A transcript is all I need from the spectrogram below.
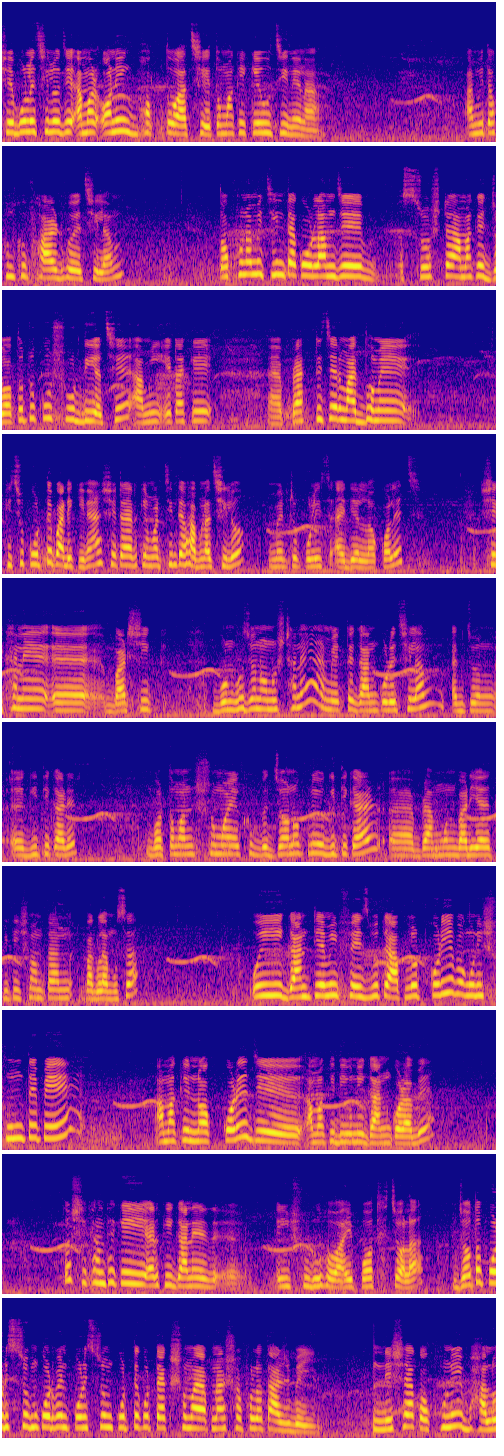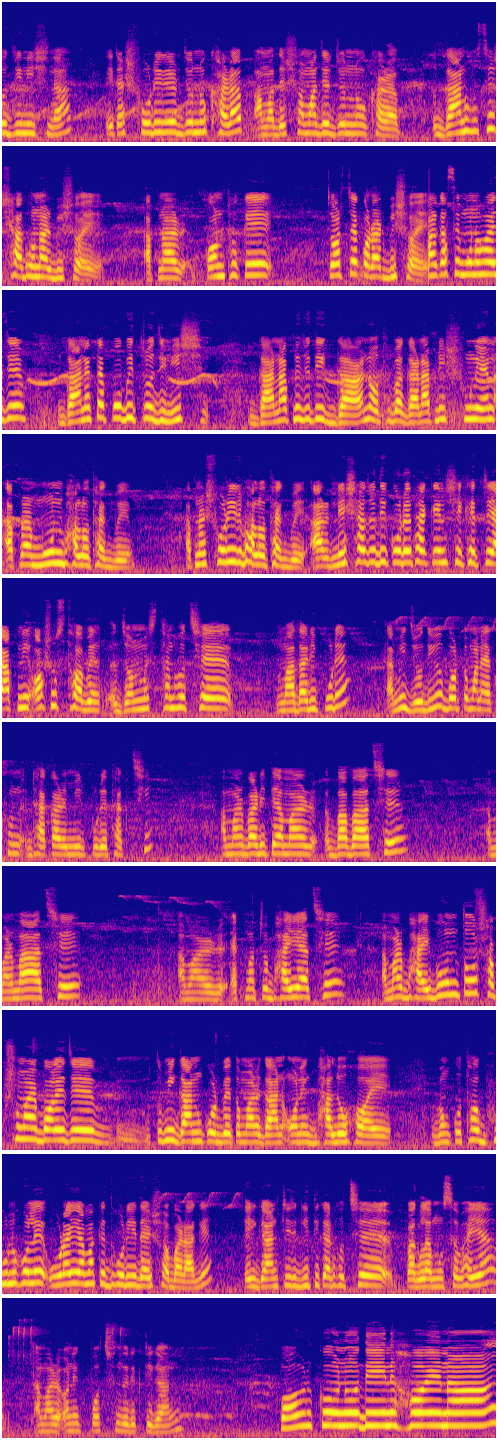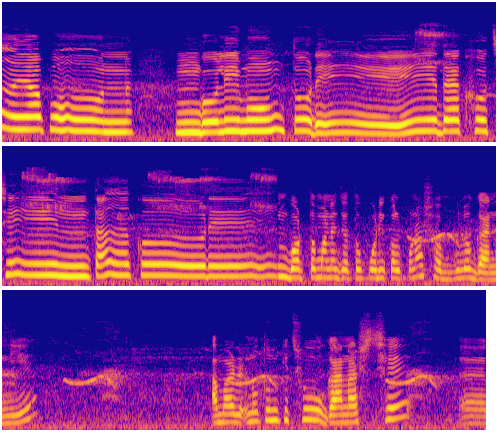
সে বলেছিল যে আমার অনেক ভক্ত আছে, তোমাকে কেউ চিনে না। আমি তখন খুব হার্ড হয়েছিলাম। তখন আমি চিন্তা করলাম যে, স্রষ্টা আমাকে যতটুকু সুর দিয়েছে, আমি এটাকে প্র্যাকটিসের মাধ্যমে কিছু করতে পারি কি না সেটা আর কি আমার চিন্তা ভাবনা ছিল। মেট্রোপলিস আইডিয়াল ল কলেজ সেখানে বার্ষিক বনভোজন অনুষ্ঠানে আমি একটা গান করেছিলাম, একজন গীতিকারের। বর্তমান সময়ে খুব জনপ্রিয় গীতিকার ব্রাহ্মণবাড়িয়ার কৃতি সন্তান পাগলা মুসা। ওই গানটি আমি ফেসবুকে আপলোড করি এবং উনি শুনতে পেয়ে আমাকে নক করে যে আমাকে দিয়ে উনি গান করাবে। তো সেখান থেকেই আর কি গানের এই শুরু হওয়া, এই পথ চলা। যত পরিশ্রম করবেন, পরিশ্রম করতে করতে এক সময় আপনার সফলতা আসবেই। নেশা কখনোই ভালো জিনিস না, এটা শরীরের জন্য খারাপ, আমাদের সমাজের জন্য খারাপ। গান হচ্ছে সাধনার বিষয়ে। আপনার কণ্ঠকে চর্চা করার বিষয়। আমার কাছে মনে হয় যে, গান একটা পবিত্র জিনিস। গান আপনি যদি গান অথবা গান আপনি শুনেন, আপনার মন ভালো থাকবে, আপনার শরীর ভালো থাকবে। আর নেশা যদি করে থাকেন, সেক্ষেত্রে আপনি অসুস্থ হবেন। জন্মস্থান হচ্ছে মাদারীপুরে। আমি যদিও বর্তমানে এখন ঢাকার মিরপুরে থাকছি। আমার বাড়িতে আমার বাবা আছে, আমার মা আছে, আমার একমাত্র ভাই আছে। আমার ভাই বোন তো সবসময় বলে যে তুমি গান করবে তোমার গান অনেক ভালো হয়। এবং কোথাও ভুল হলে ওরাই আমাকে ধরিয়ে দেয় সবার আগে। এই গানটির গীতিকার হচ্ছে পাগলা মুসা ভাইয়া আমার অনেক পছন্দের একটি গান। পর কোনো দিন হয় না আপন বলি মন তোরে দেখো চিন্তা করে। বর্তমানে যত পরিকল্পনা সবগুলো গান নিয়ে আমার নতুন কিছু গান আসছে।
